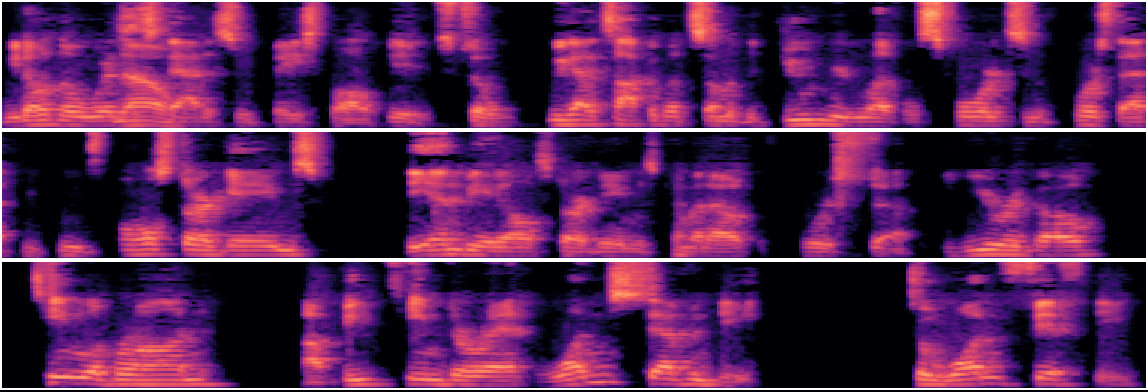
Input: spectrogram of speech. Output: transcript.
We don't know where no. the status of baseball is. So we got to talk about some of the junior level sports. And of course, that includes all star games. The NBA All Star game is coming out, of course, uh, a year ago. Team LeBron uh, beat Team Durant 170 to 150.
